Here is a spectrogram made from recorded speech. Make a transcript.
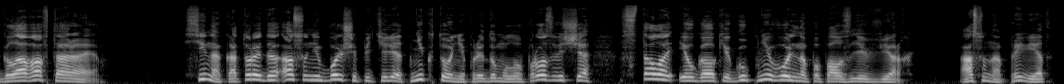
Глава вторая. Сина, которой до Асуни больше пяти лет никто не придумал прозвище, встала и уголки губ невольно поползли вверх. «Асуна, привет!»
